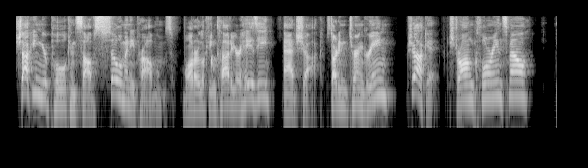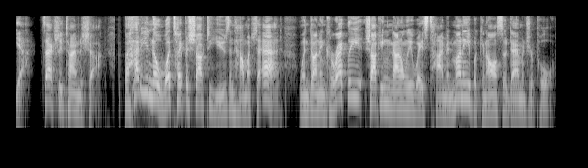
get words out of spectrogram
Shocking your pool can solve so many problems. Water looking cloudy or hazy? Add shock. Starting to turn green? Shock it. Strong chlorine smell? Yeah, it's actually time to shock. But how do you know what type of shock to use and how much to add? When done incorrectly, shocking not only wastes time and money, but can also damage your pool.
